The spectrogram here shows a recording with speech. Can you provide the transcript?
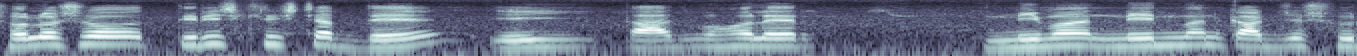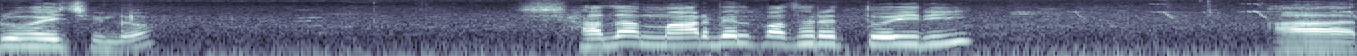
ষোলোশো তিরিশ খ্রিস্টাব্দে এই তাজমহলের নির্মাণ নির্মাণ কার্য শুরু হয়েছিল। সাদা মার্বেল পাথরের তৈরি আর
